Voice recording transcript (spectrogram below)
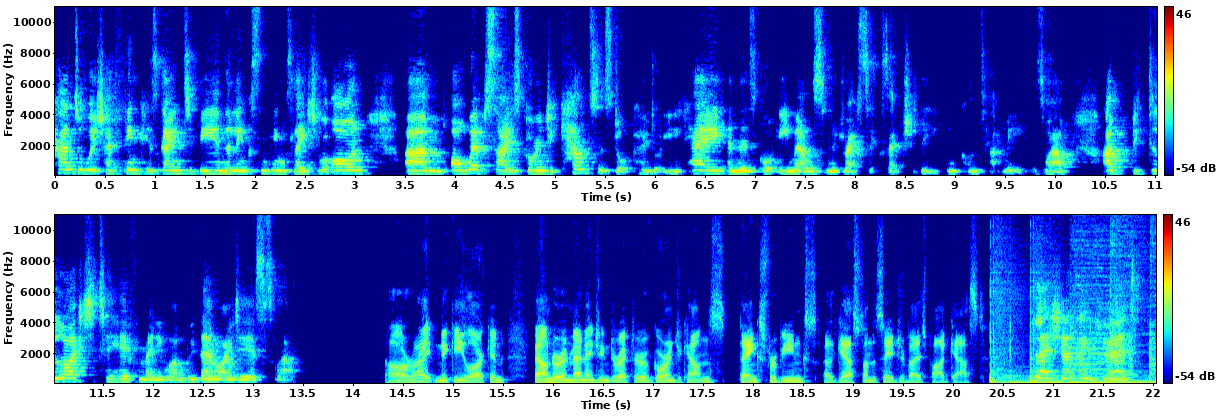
handle, which I think is going to be in the links and things later on. Um, our website is goringeaccountants.co.uk and there's got emails and address, etc., that you can contact me as well. I'd be delighted to hear from anyone with their ideas as well. All right, Nicky Larkin, founder and managing director of Goringe Accountants. Thanks for being a guest on the Sage Advice podcast. Pleasure. Thank you, Ed.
